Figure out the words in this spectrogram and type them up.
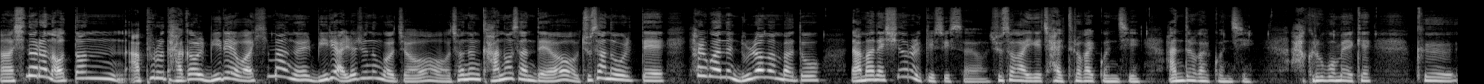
아, 신호란 어떤 앞으로 다가올 미래와 희망을 미리 알려주는 거죠. 저는 간호사인데요. 주사 놓을 때 혈관을 눌러만 봐도 나 만의 신호를 느낄 수 있어요. 주사가 이게 잘 들어갈 건지 안 들어갈 건지. 아 그러고 보면 이렇게 그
